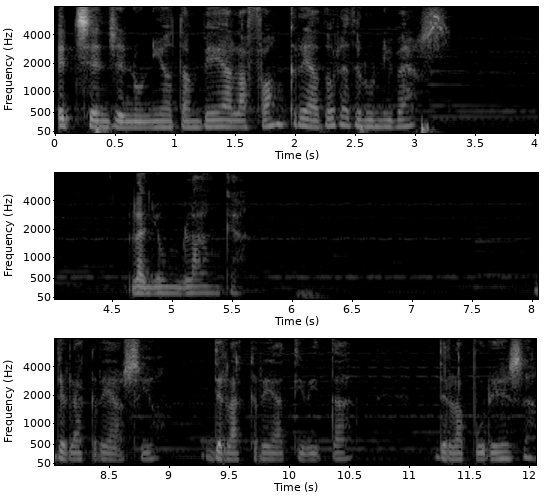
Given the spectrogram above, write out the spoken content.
Et sents en unió també a la font creadora de l'univers, la llum blanca de la creació, de la creativitat, de la puresa,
